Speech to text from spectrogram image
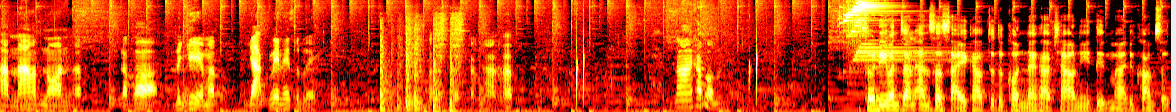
อาบน้ำครับนอนครับ แล้วก็เล่นเกมครับ อยากเล่นให้สุดเลยสักผ้าครับ นอนครับผม สวัสดีวันจันทร์อันสดใสครับทุกๆคนนะครับ เช้านี้ตื่นมาด้วยความสด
